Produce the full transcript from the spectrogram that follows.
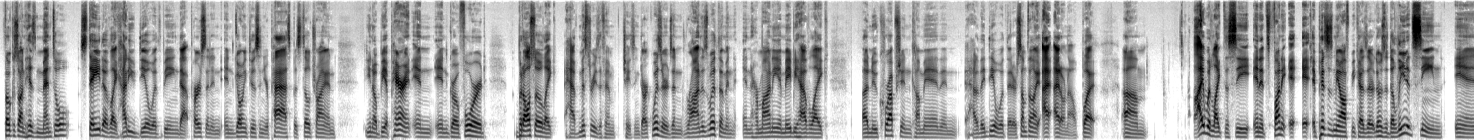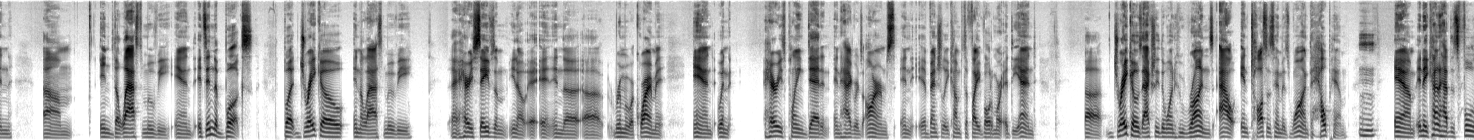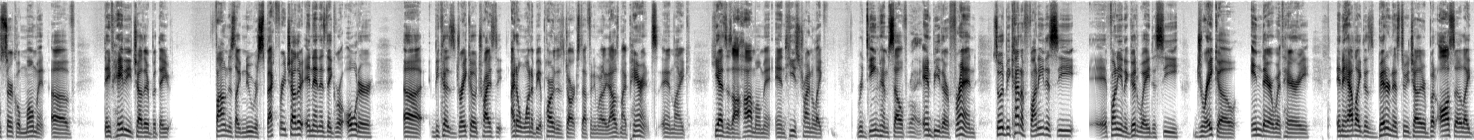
focus on his mental state of like how do you deal with being that person and, and going through this in your past but still try and you know be a parent and and grow forward but also like have mysteries of him chasing dark wizards and Ron is with him and and Hermione and maybe have like a new corruption come in and how do they deal with it or something like I I don't know but um I would like to see and it's funny it, it, it pisses me off because there, there's a deleted scene in um in the last movie and it's in the books but Draco in the last movie uh, Harry saves him, you know, i- i- in the uh, room of requirement, and when Harry's playing dead in, in Hagrid's arms, and eventually comes to fight Voldemort at the end, uh, Draco's actually the one who runs out and tosses him his wand to help him, um, and they kind of have this full circle moment of they've hated each other, but they found this like new respect for each other, and then as they grow older uh because Draco tries to I don't want to be a part of this dark stuff anymore. Like that was my parents and like he has his aha moment and he's trying to like redeem himself Right. and be their friend. So it'd be kind of funny to see eh, funny in a good way to see Draco in there with Harry and they have like this bitterness to each other but also like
